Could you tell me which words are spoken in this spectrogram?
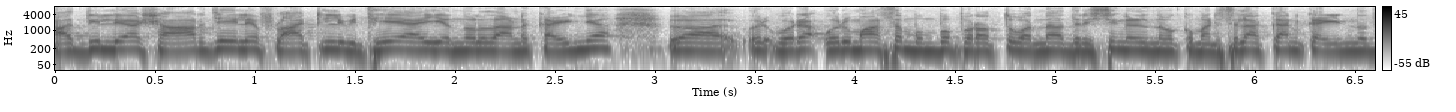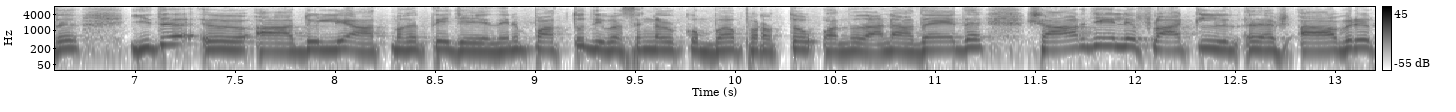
അതുല്യ ഷാർജയിലെ ഫ്ളാറ്റിൽ വിധേയായി എന്നുള്ളതാണ് കഴിഞ്ഞ ഒരു- മാസം മുമ്പ് പുറത്തു വന്ന ദൃശ്യങ്ങളിൽ നമുക്ക് മനസ്സിലാക്കാൻ കഴിയുന്നത്. ഇത് അതുല്യ ആത്മഹത്യ ചെയ്യുന്നതിന് പത്ത് ദിവസങ്ങൾക്ക് മുമ്പ് പുറത്തു വന്നതാണ്. അതായത് ഷാർജയിലെ ഫ്ളാറ്റിൽ അവർ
